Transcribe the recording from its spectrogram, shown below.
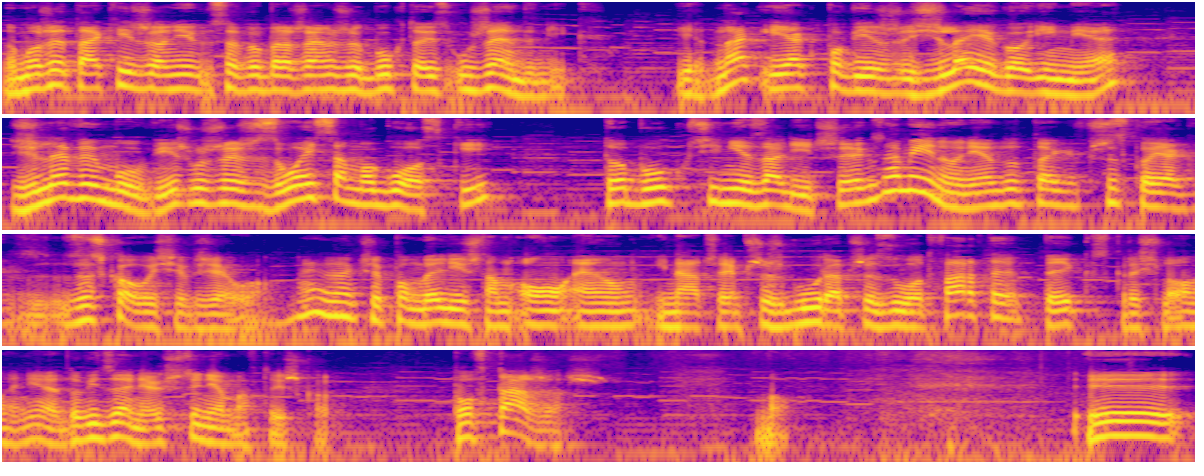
No może taki, że oni sobie wyobrażają, że Bóg to jest urzędnik. Jednak i jak powiesz źle jego imię, źle wymówisz, użyjesz złej samogłoski, to Bóg ci nie zaliczy egzaminu, nie? To tak wszystko jak ze szkoły się wzięło. Nie? Jak się pomylisz tam o, e, inaczej, przez góra, przez u otwarte, pyk, skreślone. Nie, do widzenia, już cię nie ma w tej szkole. Powtarzasz. No. Yy,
